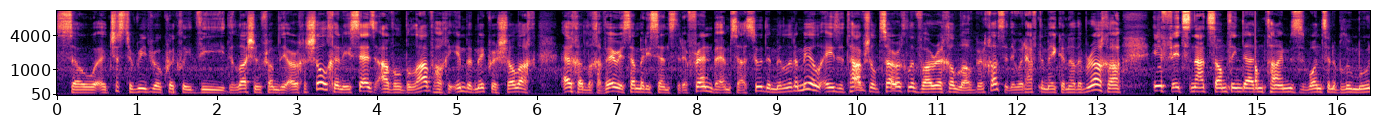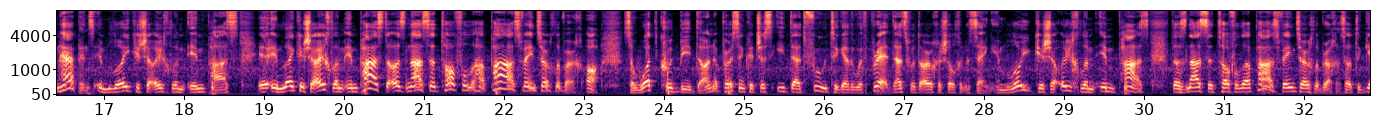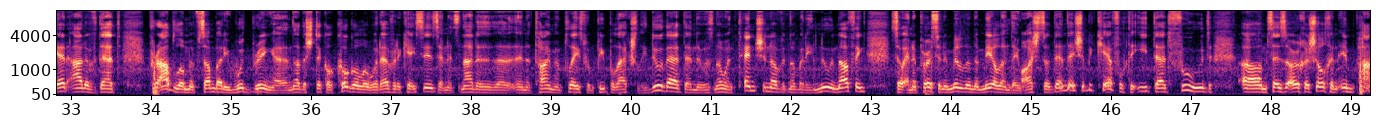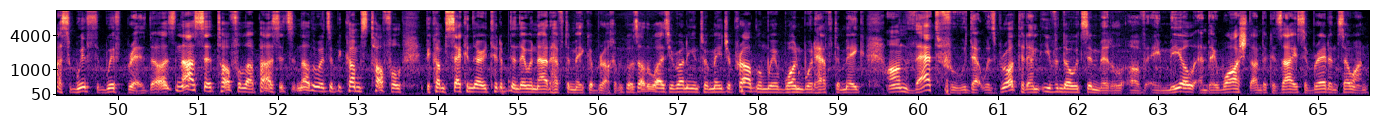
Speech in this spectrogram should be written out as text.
So uh, just to read real quickly the, the lashon from the Aruch HaShulchan, he says, "Avol belav hachiim b'mikra sholach echad lechaveri." Somebody sends to their friend middle of the meal ezetav shel tzarich levarech alav berchasa. They would have to make another bracha if it's not something that sometimes once in a blue moon happens. Im loy kishaychlim impas im loy kishaychlim impas oz nasa tofel hapas vein tzarich levarech. Oh, so what could be done? A person could just eat that food together with bread. That's what the Aruch HaShulchan is saying. Im loy kishaychlim impas pas does not say tofel pas vein tzarich lebracha. So to get out of that problem, if somebody would bring another shtickle kugel or whatever the case is, and it's not a, a, in a time and place when people actually do that, and there was no intention of it, nobody knew nothing. So and a person in the middle of the meal and they wash, so then they should be careful to eat that food. Um, says Aruch HaShulchan in pas with with bread. Does nasa tofel pas. It's in other words, it becomes tofel, becomes secondary to them. Then they would not have to make a bracha because otherwise you're running into a major problem where one would have to make on on that food that was brought to them, even though it's in the middle of a meal and they washed on the kazayis of bread and so on.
